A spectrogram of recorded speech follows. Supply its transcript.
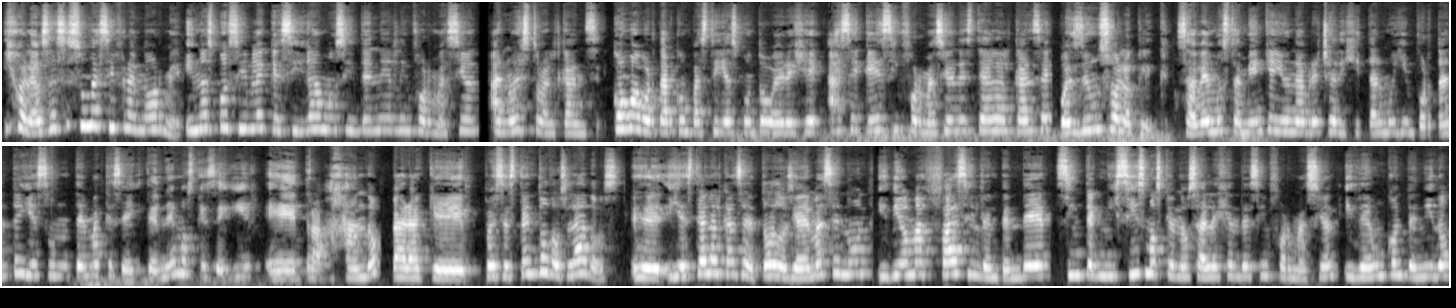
híjole, o sea, esa es una cifra enorme y no es posible que sigamos sin tener la información a nuestro alcance. Cómo abortar con pastillas.org hace que esa información esté al alcance pues de un solo clic. Sabemos también que hay una brecha digital muy importante y es un tema que se, tenemos que seguir eh, trabajando para que pues esté en todos lados eh, y esté al alcance de todos y además en un idioma fácil de entender, sin tecnicismos que nos alejen de esa información y de un contenido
